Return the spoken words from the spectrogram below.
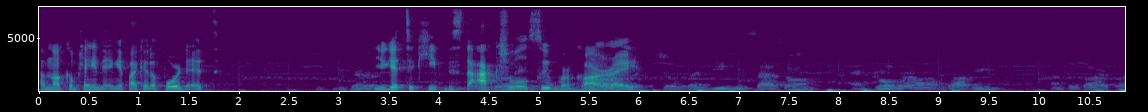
I'm not complaining if i could afford it. You get, a- you get to keep this the actual supercar car right shows sat on and drove around Abu Dhabi and Dubai. So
